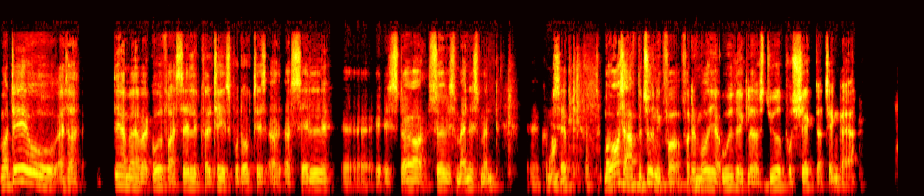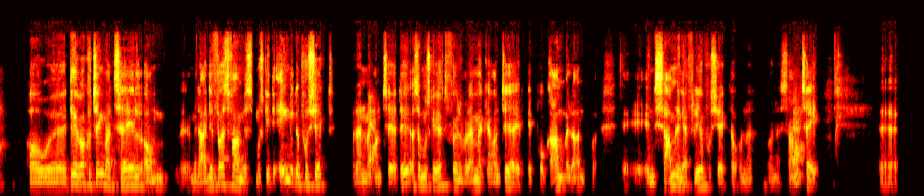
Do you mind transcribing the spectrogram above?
Hvor det er jo, altså, det her med at være gået fra at sælge et kvalitetsprodukt til at, at sælge øh, et større service management øh, koncept, ja. må jo også have haft betydning for, for den måde, I har udviklet og styret projekter, tænker jeg. Og øh, det jeg godt kunne tænke mig at tale om øh, med dig, det er først og fremmest måske det enkelte projekt, hvordan man ja. håndterer det, og så måske efterfølgende, hvordan man kan håndtere et, et program eller en, øh, en samling af flere projekter under, under samme tag. Øh,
